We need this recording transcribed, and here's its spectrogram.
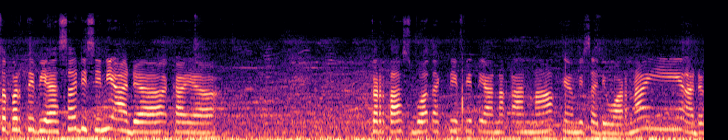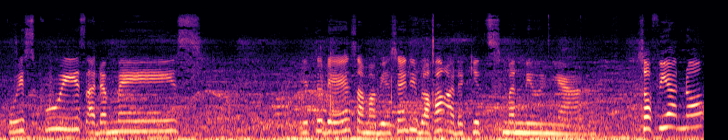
Seperti biasa di sini ada kayak kertas buat activity anak-anak yang bisa diwarnain, ada kuis-kuis, ada maze. Gitu deh, sama biasanya di belakang ada kids menunya. Sofia, no?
